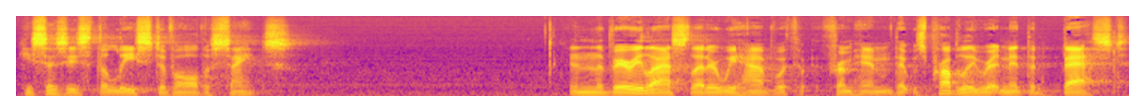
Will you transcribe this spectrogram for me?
he says he's the least of all the saints. In the very last letter we have with, from him, that was probably written at the best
